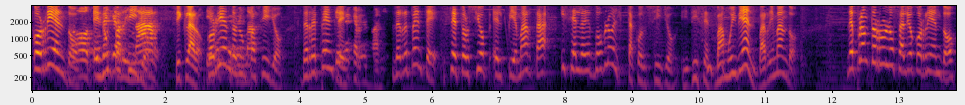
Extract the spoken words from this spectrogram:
corriendo No, en un pasillo. rimar. Sí, claro, Tiene corriendo en un pasillo. De repente, de repente se torció el pie Marta y se le dobló el taconcillo. Y dices, va muy bien, va rimando. De pronto Rulo salió corriendo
